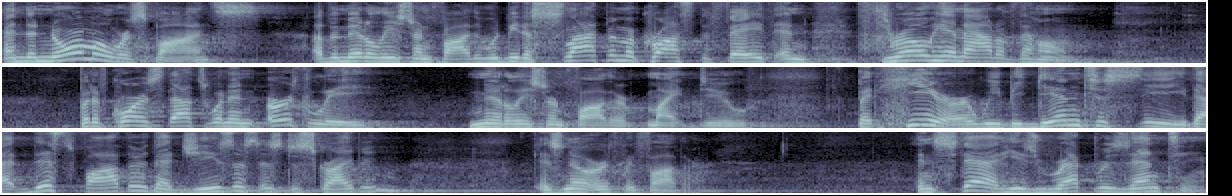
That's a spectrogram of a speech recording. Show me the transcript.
And the normal response of a Middle Eastern father would be to slap him across the face and throw him out of the home. But of course, that's what an earthly Middle Eastern father might do. But here we begin to see that this father that Jesus is describing is no earthly father. Instead, he's representing,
